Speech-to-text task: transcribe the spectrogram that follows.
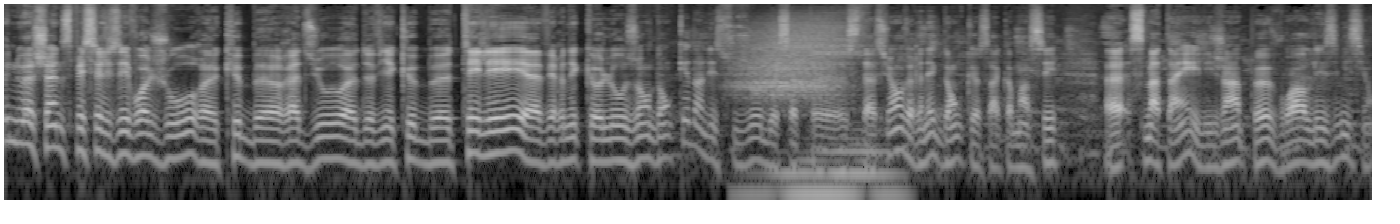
Une nouvelle chaîne spécialisée voit le jour. Euh, Cube Radio euh, devient Cube Télé. Euh, Véronique Lauzon, donc, est dans les sujets de cette station. Véronique, donc, ça a commencé ce matin et les gens peuvent voir les émissions.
